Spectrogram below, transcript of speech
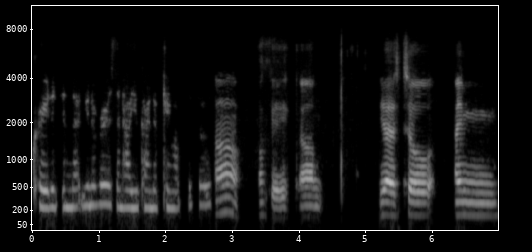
created in that universe and how you kind of came up with those? Oh, okay. Um, yeah. So I'm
